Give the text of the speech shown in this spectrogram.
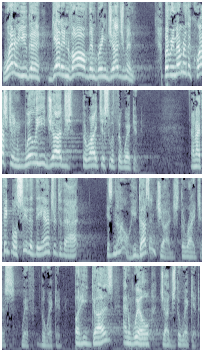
When are you going to get involved and bring judgment? But remember the question, will he judge the righteous with the wicked? And I think we'll see that the answer to that is no. He doesn't judge the righteous with the wicked but he does and will judge the wicked.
